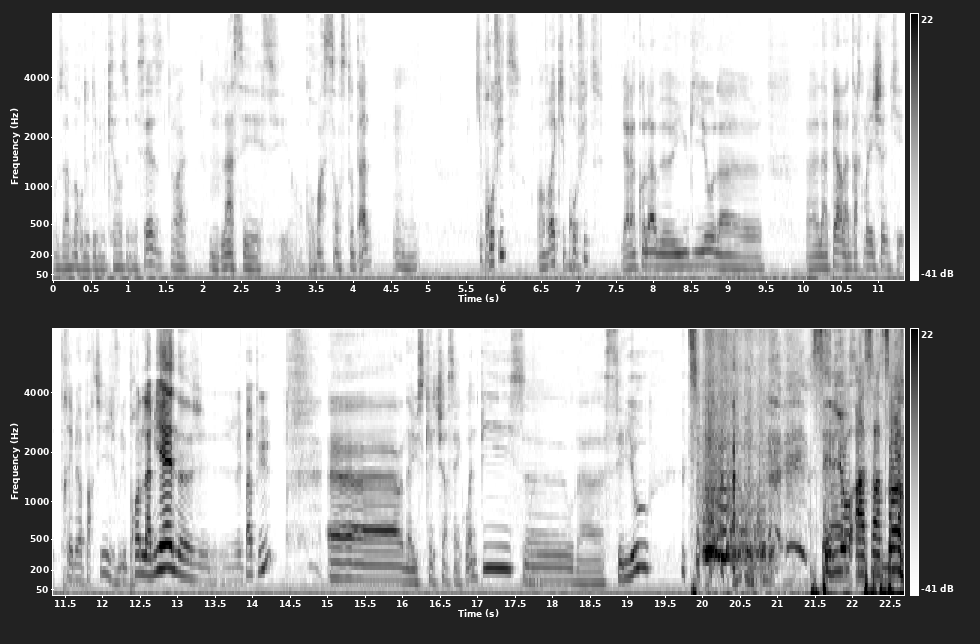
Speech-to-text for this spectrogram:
aux abords de 2015-2016. Ouais. Là, c'est en croissance totale. Mhm. Qui profite, en vrai, qui profite. Il y a la collab euh, Yu-Gi-Oh! là, euh, euh, la perle, la Dark Magician qui est très bien partie. Je voulais prendre la mienne, j'ai j'ai pas pu. Euh, on a eu Sketchers avec One Piece, euh, on a Celio. Célio Ouais, ça, assassin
